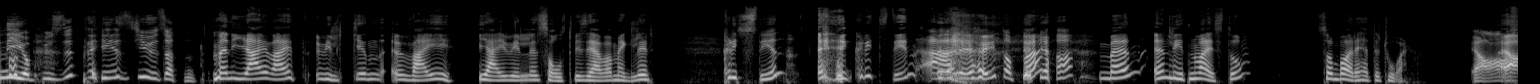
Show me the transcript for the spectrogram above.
Nyoppusset i 2017. Men jeg veit hvilken vei jeg ville solgt hvis jeg var megler. Klittstien? Klittstien er høyt oppe, Ja. men en liten veistum som bare heter toeren. ja. Ja.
